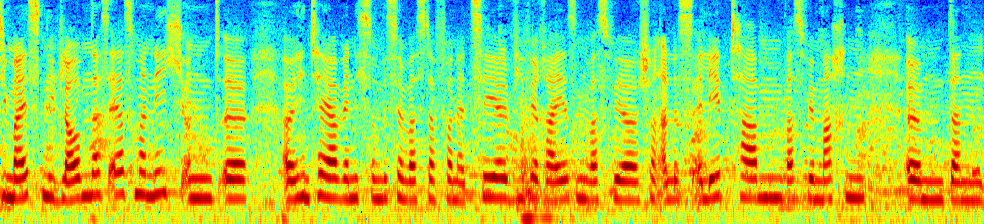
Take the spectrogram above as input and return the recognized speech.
die meisten, die glauben das erstmal nicht. Und, äh, aber hinterher, wenn ich so ein bisschen was davon erzähle, wie wir reisen, was wir schon alles erlebt haben, was wir machen, ähm, dann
